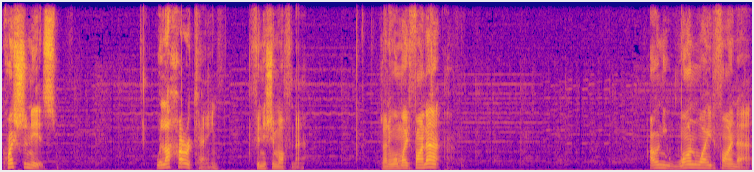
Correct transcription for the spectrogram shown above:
Question is, will a hurricane finish him off now? There's only one way to find out. Only one way to find out.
